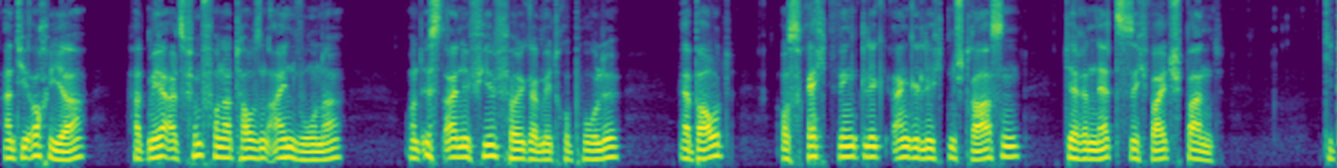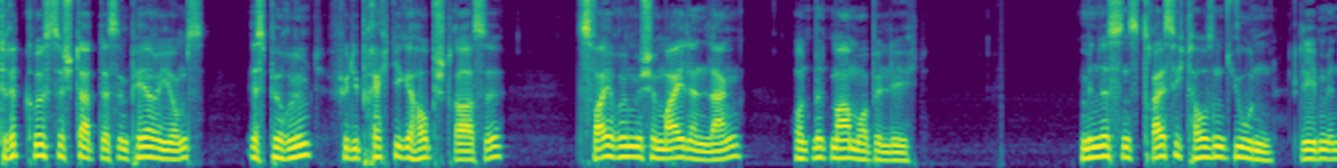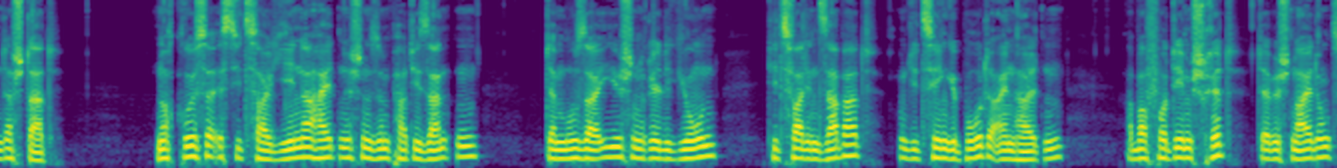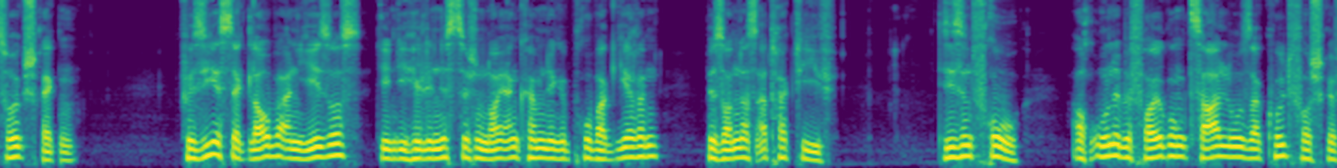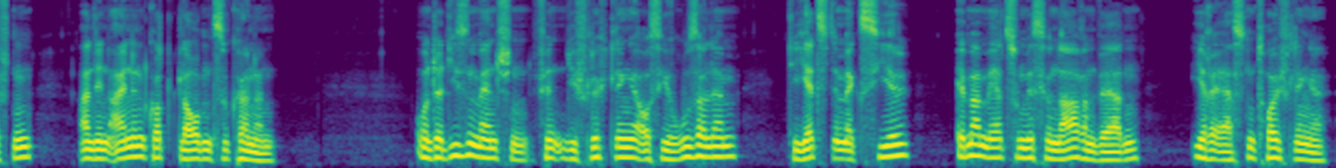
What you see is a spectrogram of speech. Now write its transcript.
Antiochia hat mehr als 500.000 Einwohner und ist eine Vielvölkermetropole, erbaut aus rechtwinklig angelegten Straßen, deren Netz sich weit spannt. Die drittgrößte Stadt des Imperiums ist berühmt für die prächtige Hauptstraße, zwei römische Meilen lang und mit Marmor belegt. Mindestens 30.000 Juden leben in der Stadt. Noch größer ist die Zahl jener heidnischen Sympathisanten der mosaischen Religion, die zwar den Sabbat und die zehn Gebote einhalten, aber vor dem Schritt der Beschneidung zurückschrecken. Für sie ist der Glaube an Jesus, den die hellenistischen Neuankömmlinge propagieren, besonders attraktiv. Sie sind froh, auch ohne Befolgung zahlloser Kultvorschriften an den einen Gott glauben zu können. Unter diesen Menschen finden die Flüchtlinge aus Jerusalem, die jetzt im Exil immer mehr zu Missionaren werden, ihre ersten Täuflinge.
